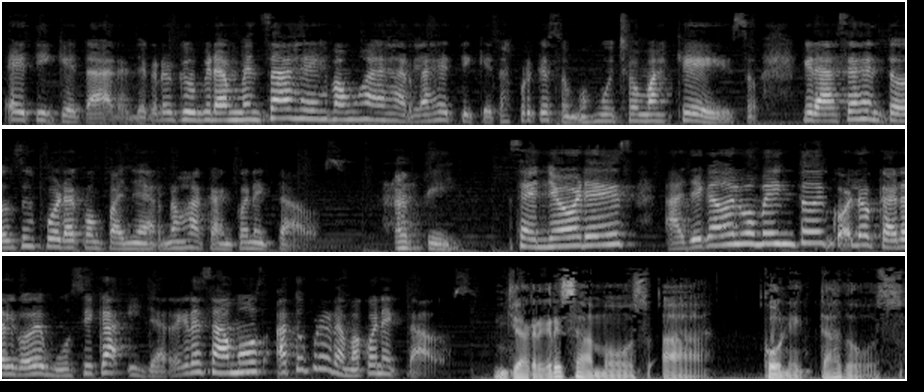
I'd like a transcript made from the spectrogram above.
etiquetar. Yo creo que un gran mensaje es vamos a dejar las etiquetas porque somos mucho más que eso. Gracias entonces por acompañarnos acá en Conectados. A ti. Señores, ha llegado el momento de colocar algo de música y ya regresamos a tu programa Conectados. Ya regresamos a Conectados.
